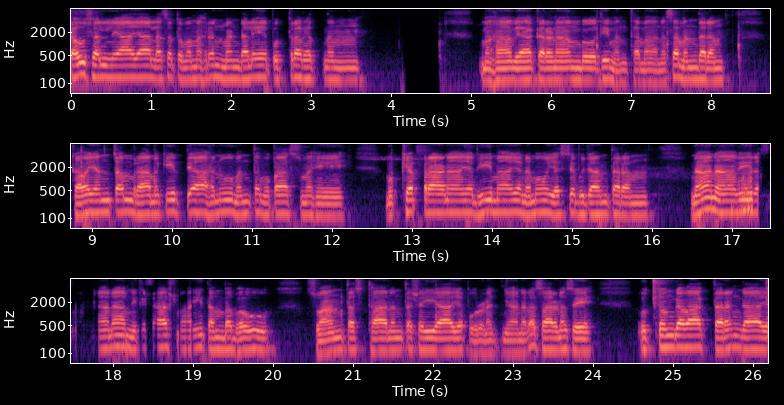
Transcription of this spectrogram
कौसल्याय लसतु मम हृन्मण्डले पुत्ररत्नम् महाव्याकरणाम्बोधिमन्थमानसमन्दरं, कवयन्तं रामकीर्त्या हनूमन्तमुपास्महे, मुख्यप्राणाय भीमाय नमो यस्य भुजान्तरं। नानावीरस्नानां निकषाश्मायितं बभौ स्वान्तस्थानन्तशय्याय पूर्णज्ञानरसार्णसे उत्तुङ्गवाक्तरङ्गाय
